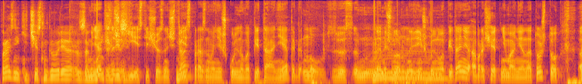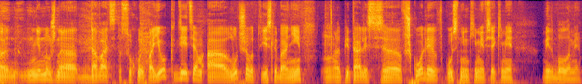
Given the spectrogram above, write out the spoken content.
праздники, честно говоря, закончились... У меня, ты знаешь, есть еще, значит, да? есть празднование школьного питания. Это, ну, на Международный день школьного питания обращает внимание на то, что э, не нужно давать это сухой паек детям, а лучше вот, если бы они питались э, в школе вкусненькими всякими мидболами.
